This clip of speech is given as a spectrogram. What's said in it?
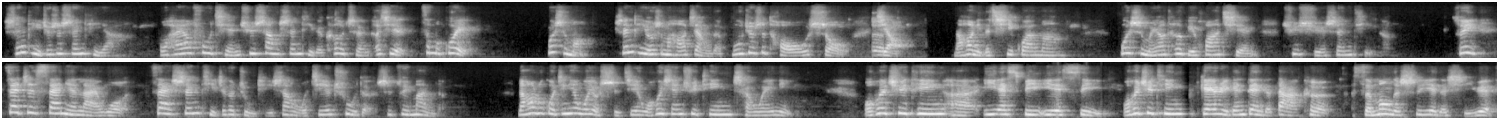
身体就是身体呀，我还要付钱去上身体的课程，而且这么贵，为什么？身体有什么好讲的？不就是头、手、脚，然后你的器官吗？为什么要特别花钱去学身体呢？所以在这三年来，我在身体这个主题上，我接触的是最慢的。然后，如果今天我有时间，我会先去听《成为你》，我会去听呃 ESB ESC，我会去听 Gary 跟 Dan 的大课，Simon 的事业的喜悦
